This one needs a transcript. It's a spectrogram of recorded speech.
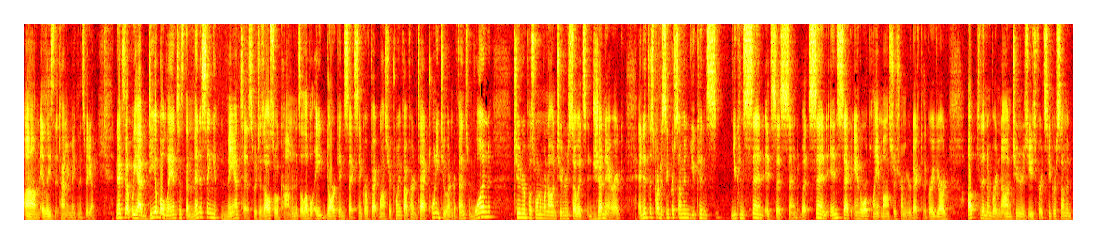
Um, at least at the time of making this video. Next up, we have Diabolantis, the Menacing Mantis, which is also a common. It's a level 8 Dark Insect Synchro Effect Monster, 2500 attack, 2200 defense, 1 tuner plus one more non-tuner, so it's generic. And if this card is synchro summoned, you can you can send it says send, but send insect and or plant monsters from your deck to the graveyard up to the number of non-tuners used for its synchro summon.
